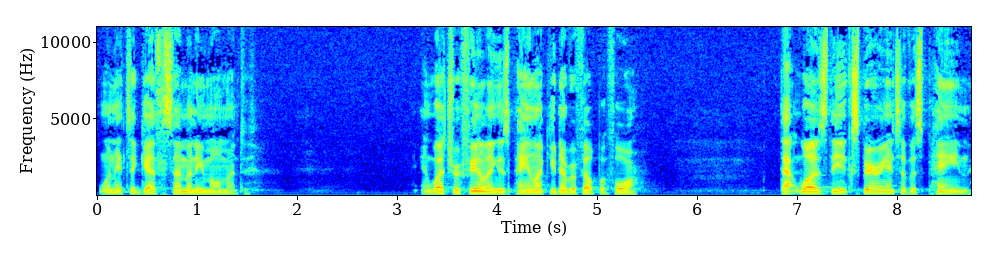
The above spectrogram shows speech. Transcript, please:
when it's a Gethsemane moment. And what you're feeling is pain like you've never felt before. That was the experience of his pain.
